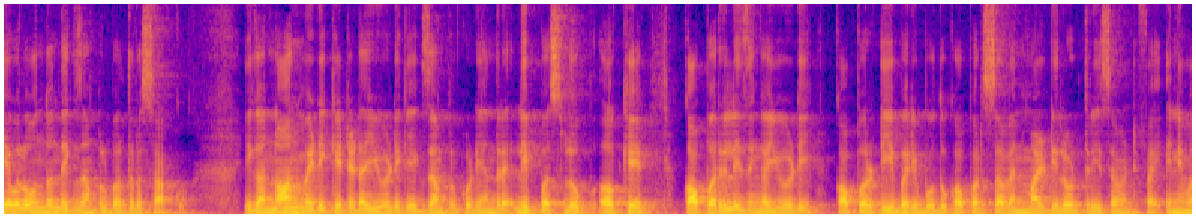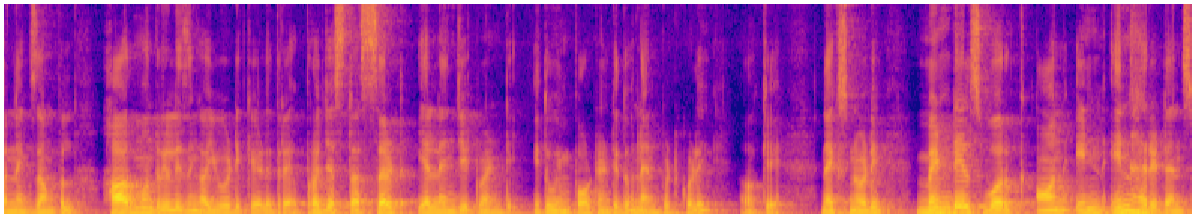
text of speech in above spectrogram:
ಕೇವಲ ಒಂದೊಂದು ಎಕ್ಸಾಂಪಲ್ ಬರೆದ್ರೂ ಸಾಕು. ಈಗ ನಾನ್ ಮೆಡಿಕೇಟೆಡ್ ಐ ಯು ಡಿಗೆ ಎಕ್ಸಾಂಪಲ್ ಕೊಡಿ ಅಂದರೆ Lippes loop okay copper releasing I U D copper T ಬರಿಬೋದು copper seven multiload three seventy five any one example hormone releasing I U D ಕೇಳಿದರೆ progestasert L N G twenty ಇದು ಇಂಪಾರ್ಟೆಂಟ್ ಇದು ನೆನ್ಪಿಟ್ಕೊಳ್ಳಿ ಓಕೆ ನೆಕ್ಸ್ಟ್ ನೋಡಿ Mendel's work on in inheritance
